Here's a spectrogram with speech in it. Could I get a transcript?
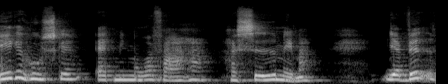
ikke huske, at min mor og far har, har siddet med mig. Jeg ved,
